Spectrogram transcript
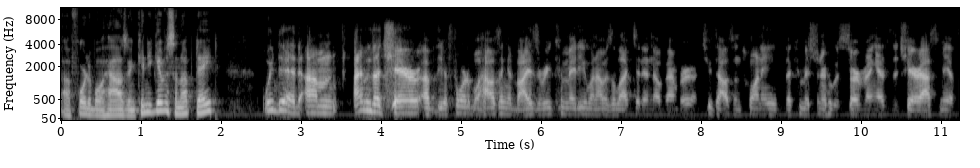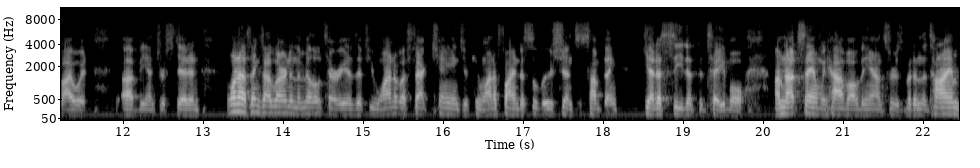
affordable housing. Can you give us an update? We did. Um, I'm the chair of the Affordable Housing Advisory Committee. When I was elected in November 2020, the commissioner who was serving as the chair asked me if I would uh, be interested. And one of the things I learned in the military is if you want to affect change, if you want to find a solution to something, get a seat at the table. I'm not saying we have all the answers, but in the time,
